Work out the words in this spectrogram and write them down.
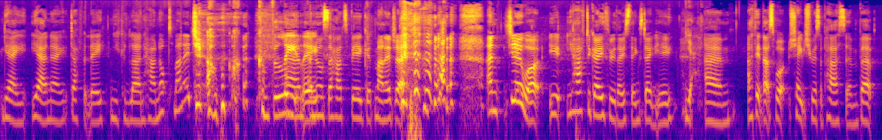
Yeah, yeah, no, definitely. You can learn how not to manage. Oh, completely. Um, and also how to be a good manager. and do you know what? You, you have to go through those things, don't you? yeah. Um, I think that's what shapes you as a person. But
